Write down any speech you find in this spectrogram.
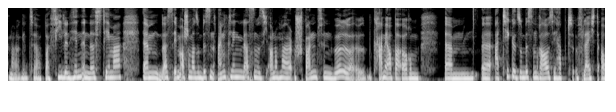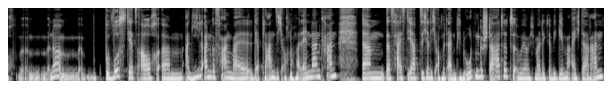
Genau, da geht's ja auch bei vielen hin in das Thema. Ähm, du hast eben auch schon mal so ein bisschen anklingen lassen, was ich auch noch mal spannend finden würde. Kam ja auch bei eurem ähm, äh, Artikel so ein bisschen raus. Ihr habt vielleicht auch ähm, ne, bewusst jetzt auch ähm, agil angefangen, weil der Plan sich auch nochmal ändern kann. Ähm, das heißt, ihr habt sicherlich auch mit einem Piloten gestartet, wo ihr euch überlegt, wie gehen wir eigentlich daran?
